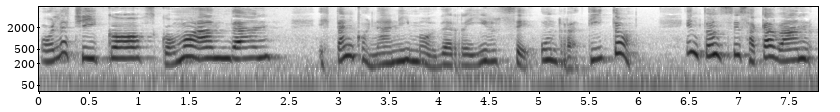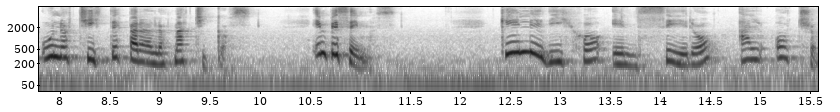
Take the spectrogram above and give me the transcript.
Hola chicos, ¿cómo andan? ¿Están con ánimo de reírse un ratito? Entonces acá van unos chistes para los más chicos. Empecemos. ¿Qué le dijo el 0 al 8?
